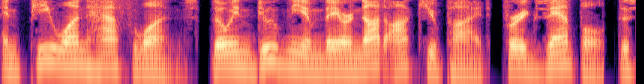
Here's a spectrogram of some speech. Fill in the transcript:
and p1 half ones, though in dubnium they are not occupied. For example, the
